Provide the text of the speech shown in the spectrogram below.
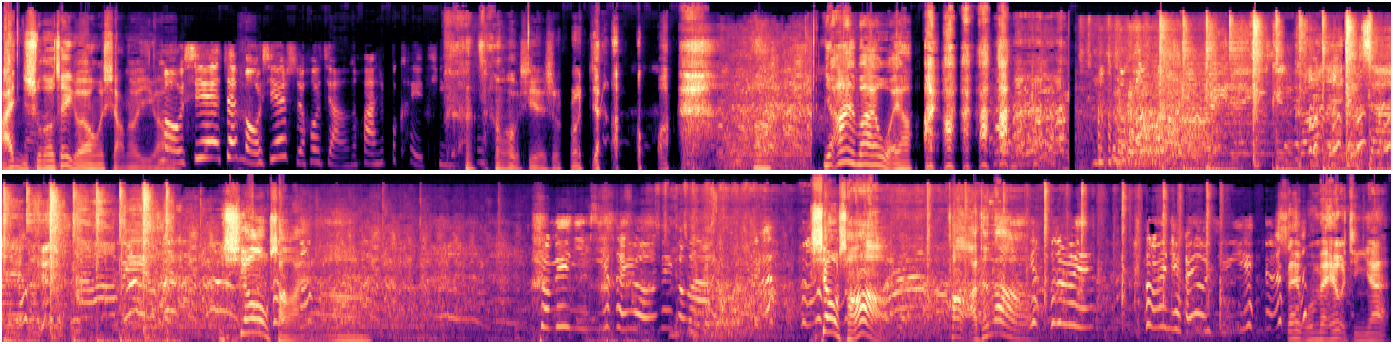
哎，你说到这个，让我想到一个。某些在某些时候讲的话是不可以听的。在某些时候讲的话啊，你爱不爱我呀？爱爱爱爱爱。你笑啥呀？说明你你很有那个嘛。笑啥？咋的了？说明说明你很有经验。谁？我没有经验。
